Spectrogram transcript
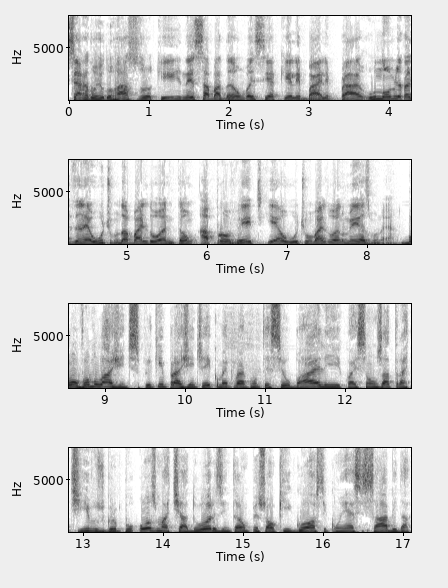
Serra do Rio do Rastro aqui, nesse sabadão vai ser aquele baile para O nome já está dizendo, é o último da baile do ano. Então aproveite que é o último baile do ano mesmo, né? Bom, vamos lá, gente. Expliquem pra gente aí como é que vai acontecer o baile, quais são os atrativos, grupo Os Mateadores, então, pessoal que gosta e conhece, sabe da,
